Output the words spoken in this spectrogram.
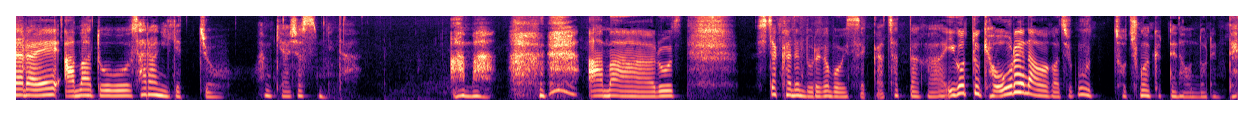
박나라의 아마도 사랑이겠죠. 함께 하셨습니다. 아마. 아마로 시작하는 노래가 뭐 있을까 찾다가 이것도 겨울에 나와가지고 저 중학교 때 나온 노래인데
